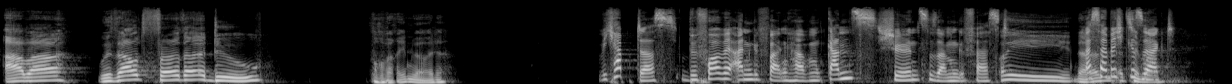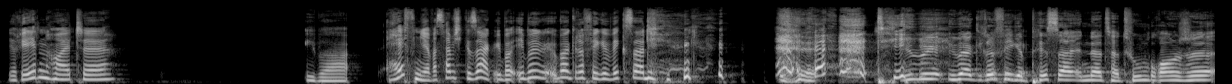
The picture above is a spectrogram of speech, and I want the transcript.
Aber without further ado, worüber reden wir heute? Ich habe das, bevor wir angefangen haben, ganz schön zusammengefasst. Ui, na, Was habe ich erzähl mal. gesagt? Wir reden heute über helfen ja. Was habe ich gesagt? Über, über übergriffige Wichser, die, die Über, übergriffige Pisser in der Tattoo-Branche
